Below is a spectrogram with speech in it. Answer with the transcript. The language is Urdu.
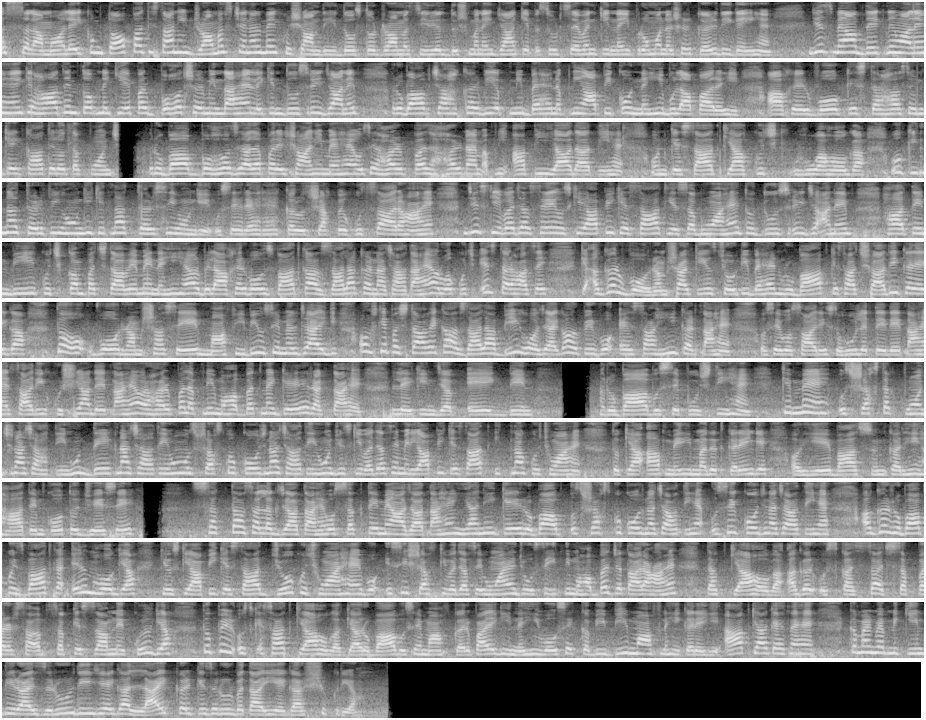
السلام علیکم۔ ٹاپ پاکستانی ڈراماز چینل میں خوش آمدید۔ دوستو ڈراما سیریل دشمن جہاں کے ایپیسوڈ سیون کی نئی پرومو نشر کر دی گئی ہیں، جس میں آپ دیکھنے والے ہیں کہ حاتم تو اپنے کیے پر بہت شرمندہ ہیں، لیکن دوسری جانب رباب چاہ کر بھی اپنی بہن، اپنی آپی کو نہیں بلا پا رہی۔ آخر وہ کس طرح سے ان کے قاتلوں تک پہنچ رباب بہت زیادہ پریشانی میں ہے اسے ہر پل، ہر ٹائم اپنی آپی یاد آتی ہیں۔ ان کے ساتھ کیا کچھ ہوا ہوگا؟ وہ کتنا تڑپی ہوں گی، کتنا ترسی ہوں گی۔ اسے رہ رہ کر اس شخص پہ غصہ آ رہا ہے، جس کی وجہ سے اس کی آپی کے ساتھ یہ سب ہوا ہے۔ تو دوسری جانب حاتم بھی کچھ کم پچھتاوے میں نہیں ہے اور بالآخر وہ اس بات کا ازالہ کرنا چاہتا ہے اور وہ کچھ اس طرح سے کہ اگر وہ رمشا کی اس چھوٹی بہن رباب کے ساتھ شادی کرے گا تو وہ رمشا سے معافی بھی اسے مل جائے گی اور اس کے پچھتاوے کا ازالہ بھی ہو جائے گا اور پھر وہ ایسا ہی کرتا ہے۔ اسے وہ ساری سہولتیں دیتا ہے، ساری خوشیاں دیتا ہے اور ہر پل اپنی محبت میں گہرے رکھتا ہے۔ لیکن جب ایک دن رباب اس سے پوچھتی ہیں کہ میں اس شخص تک پہنچنا چاہتی ہوں، دیکھنا چاہتی ہوں، اس شخص کو کوجنا چاہتی ہوں جس کی وجہ سے میری آپی کے ساتھ اتنا کچھ ہوا ہے، تو کیا آپ میری مدد کریں گے؟ اور یہ بات سن کر ہی حاتم کو تو جیسے سکتہ سا لگ جاتا ہے، وہ سکتے میں آ جاتا ہے۔ یعنی کہ رباب اس شخص کو کوجنا چاہتی ہیں، اسے کوجنا چاہتی ہیں۔ اگر رباب کو اس بات کا علم ہو گیا کہ اس کی آپی کے ساتھ جو کچھ ہوا ہے، وہ اسی شخص کی وجہ سے ہوا ہے جو اس سے اتنی محبت جتا رہا ہے، تب کیا ہوگا؟ اگر اس کا سچ سب پر سب کے سامنے کھل گیا، تو پھر اس کے ساتھ کیا ہوگا؟ کیا رباب اسے معاف کر پائے گی؟ نہیں، وہ اسے کبھی بھی معاف نہیں کرے گی۔ آپ کیا کہتے ہیں؟ کمنٹ میں اپنی قیمتی رائے ضرور دیجیے گا، لائک کر کے ضرور بتائیے گا۔ شکریہ۔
